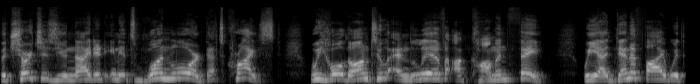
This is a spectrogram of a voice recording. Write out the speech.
The church is united in its one Lord, that's Christ. We hold on to and live a common faith. We identify with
